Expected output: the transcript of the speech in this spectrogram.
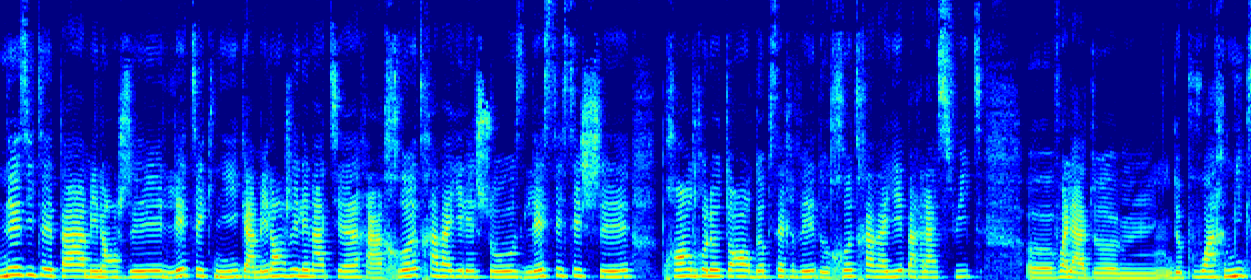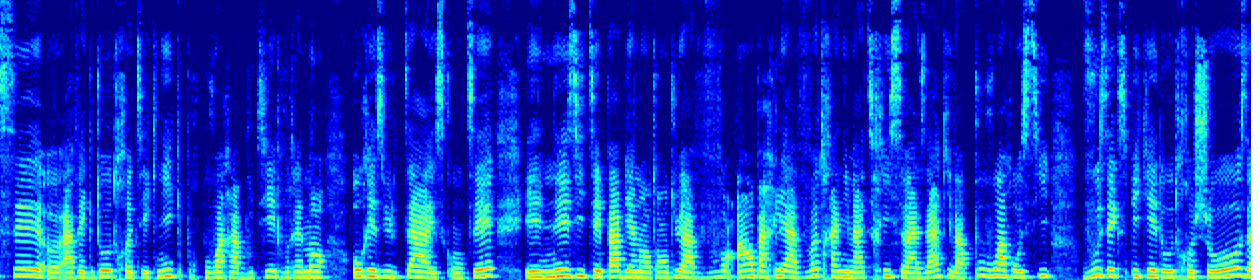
N'hésitez pas à mélanger les techniques, à mélanger les matières, à retravailler les choses, laisser sécher, prendre le temps d'observer, de retravailler par la suite. Euh, voilà, de, de, pouvoir mixer euh, avec d'autres techniques pour pouvoir aboutir vraiment au résultat escompté. Et n'hésitez pas, bien entendu, à, en parler à votre animatrice ASA qui va pouvoir aussi vous expliquer d'autres choses,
